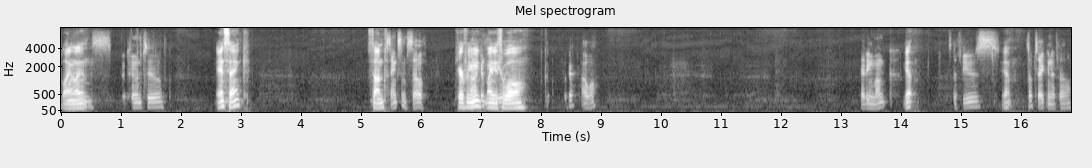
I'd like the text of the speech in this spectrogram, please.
Blind light. Ones, Cocoon two. And sank. Stunned. Sinks himself. Care for me. Might need to wall. Okay. I will. Hitting monk. Yep. Diffuse. Yep. Still taking it though.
